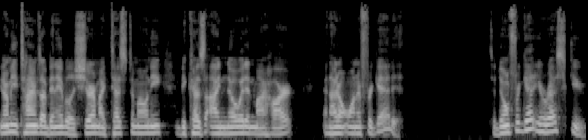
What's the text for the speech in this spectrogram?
You know how many times I've been able to share my testimony because I know it in my heart and I don't want to forget it. So don't forget your rescue.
